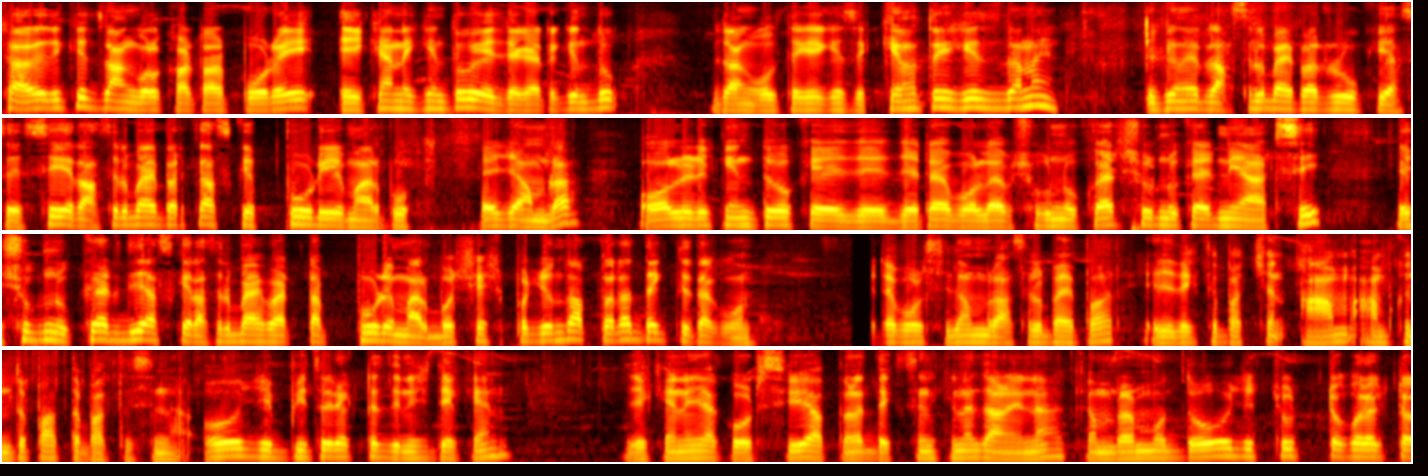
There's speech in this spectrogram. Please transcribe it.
চারিদিকে জঙ্গল কাটার পরে এইখানে কিন্তু এই জায়গাটা কিন্তু জঙ্গল থেকে গেছে। কেন থেকে গেছে জানেন? এখানে রাসেল বাইপার লুকি আছে। সেই রাসেল বাইপারকে আজকে পুড়িয়ে মারবো। এই যে আমরা অলরেডি কিন্তু যে যেটা বলে শুকনো কাঠ শুকনো কাঠ নিয়ে আসছি। এই শুকনো কাঠ দিয়ে আজকে রাসেল বাইপারটা পুড়ে মারবো। শেষ পর্যন্ত আপনারা দেখতে থাকুন। এটা বলছিলাম রাসেল বাইপার এই যে দেখতে পাচ্ছেন, আম আম কিন্তু পাততে পারতেছি না। ওই যে ভিতরে একটা জিনিস দেখেন যেখানে যা করছি, আপনারা দেখছেন কিনা জানি না। ক্যামেরার মধ্যে ওই যে ছোট্ট করে একটা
